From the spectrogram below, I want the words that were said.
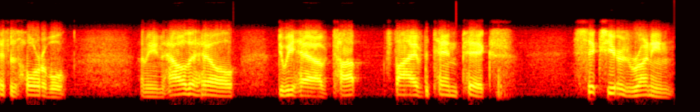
This is horrible. I mean, how the hell do we have top five to ten picks six years running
